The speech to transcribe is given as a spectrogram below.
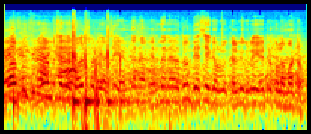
முதலமைச்சர் பதில் சொல்லியாச்சு எந்த எந்த நேரத்திலும் தேசிய கல்வி கல்விக் கொள்கையை ஏற்றுக்கொள்ள மாட்டோம்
